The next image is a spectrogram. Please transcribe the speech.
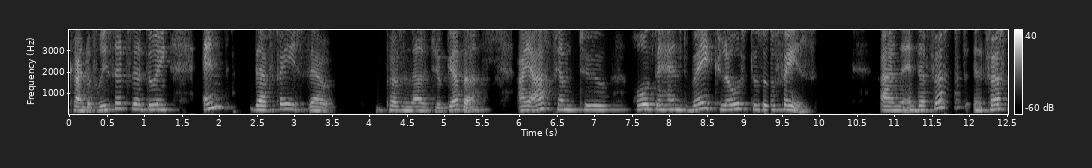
kind of research they're doing, and their face, their personality together, I asked him to hold the hand very close to the face. And in the first, in first,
